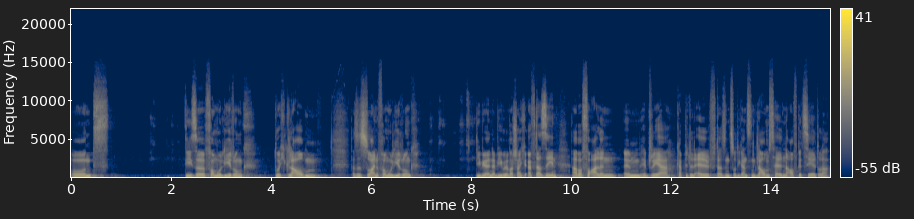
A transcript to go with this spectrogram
Und diese Formulierung durch Glauben, das ist so eine Formulierung, die wir in der Bibel wahrscheinlich öfter sehen, aber vor allem im Hebräer Kapitel 11. Da sind so die ganzen Glaubenshelden aufgezählt oder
